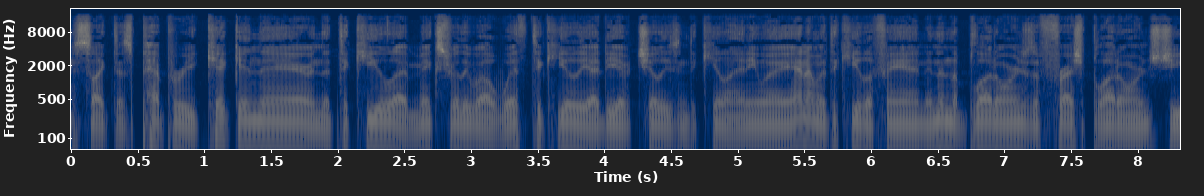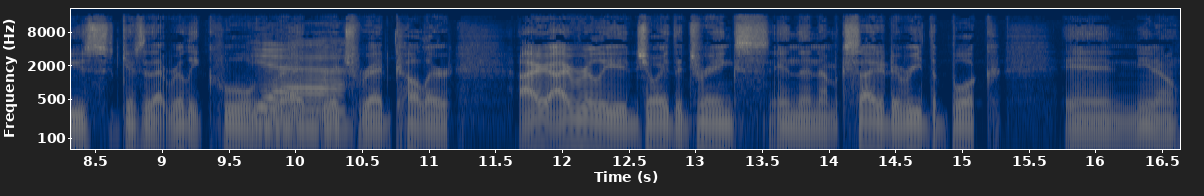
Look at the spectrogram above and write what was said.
it's like this peppery kick in there, and the tequila it mixed really well with tequila. The idea of chilies and tequila anyway, and I'm a tequila fan. And then the blood orange, the fresh blood orange juice, gives it that really cool Yeah. red, rich red color. I, I really enjoyed the drinks, and then I'm excited to read the book. And you know,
